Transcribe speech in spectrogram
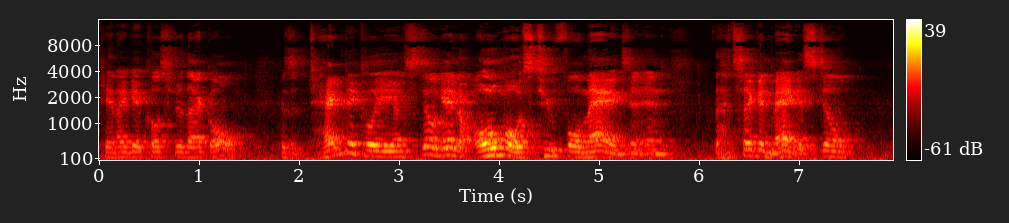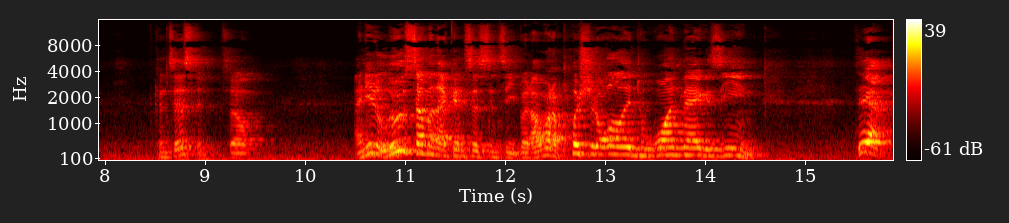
can I get closer to that goal? Because technically I'm still getting almost two full mags and, and that second mag is still consistent. So I need to lose some of that consistency but I want to push it all into one magazine. So yeah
